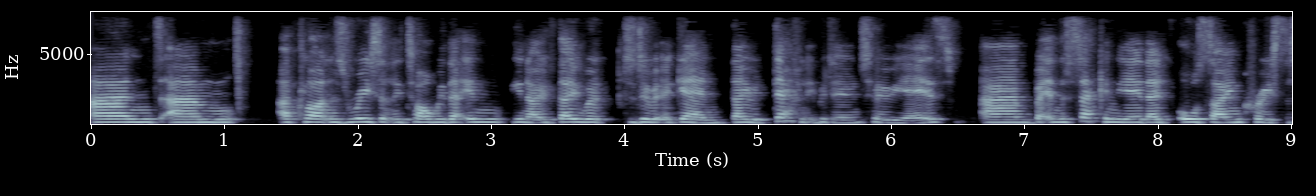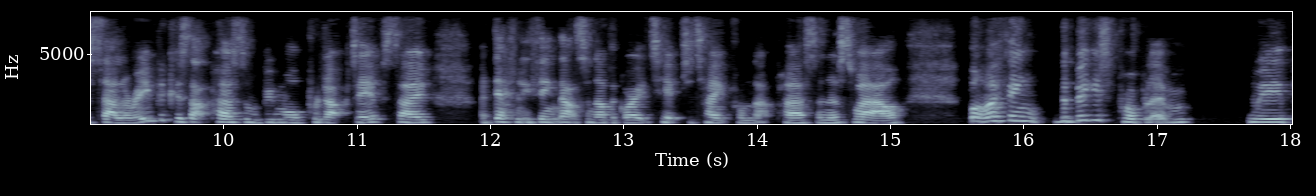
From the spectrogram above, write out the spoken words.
And um, a client has recently told me that in you know if they were to do it again they would definitely be doing two years. Um, but in the second year they'd also increase the salary because that person would be more productive. So i definitely think that's another great tip to take from that person as well. But i think the biggest problem with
